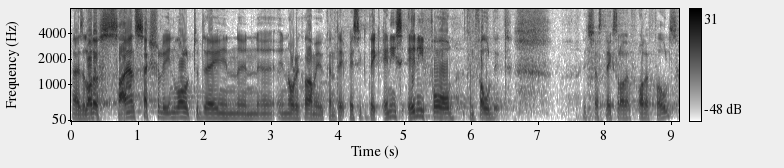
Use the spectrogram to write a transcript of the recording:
There's a lot of science actually involved today in, in, uh, in origami. You can basically take any, any form and fold it. It just takes a lot of, lot of folds.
